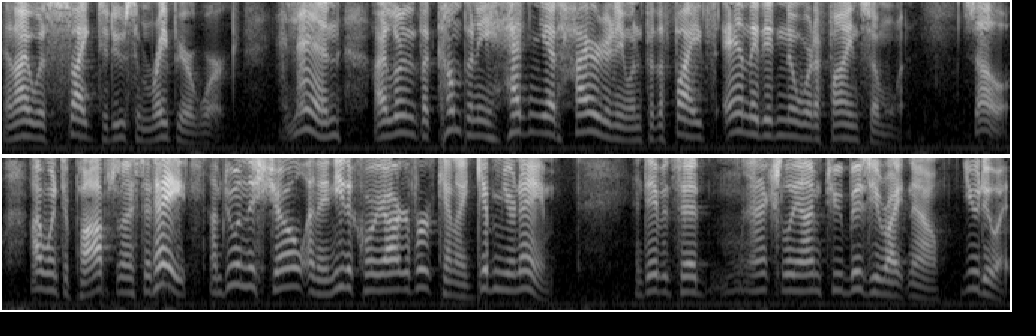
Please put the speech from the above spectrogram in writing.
and I was psyched to do some rapier work. And then I learned that the company hadn't yet hired anyone for the fights, and they didn't know where to find someone. So I went to Pops and I said, Hey, I'm doing this show and I need a choreographer. Can I give him your name? And David said, Actually, I'm too busy right now. You do it.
